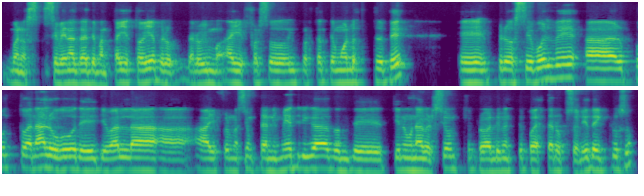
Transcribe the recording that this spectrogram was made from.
bueno, se ven a través de pantallas todavía, pero da lo mismo, hay esfuerzo importante en modelos 3D, eh, pero se vuelve al punto análogo de llevarla a, información planimétrica, donde tiene una versión que probablemente pueda estar obsoleta incluso.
